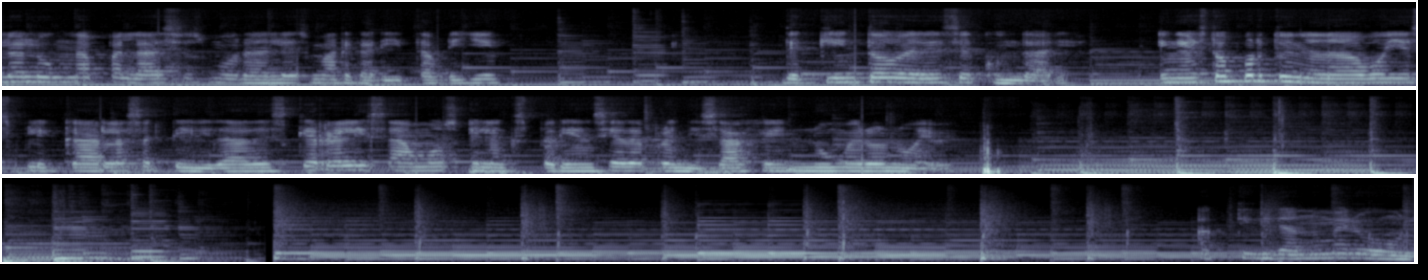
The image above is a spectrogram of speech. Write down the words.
la alumna Palacios Morales Margarita Brillé, de quinto B de secundaria. En esta oportunidad voy a explicar las actividades que realizamos en la experiencia de aprendizaje número 9. Actividad número 1.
